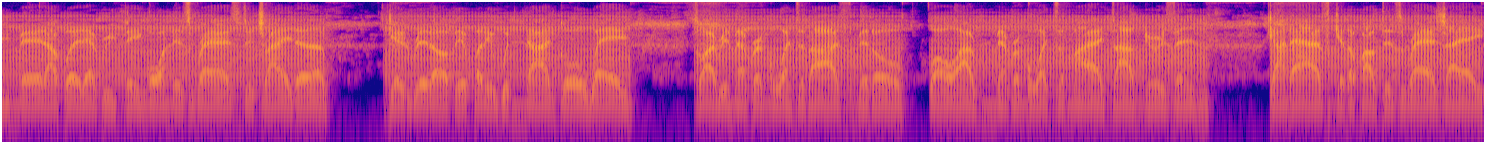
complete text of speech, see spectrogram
Put I put everything on this rash to try to get rid of it, but it would not go away. So I remember going to the hospital. Well, I remember going to my doctors and kind of asking about this rash. I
